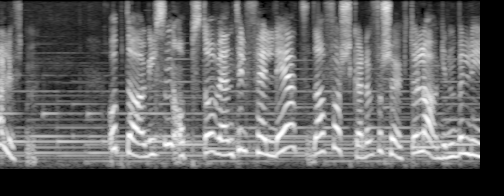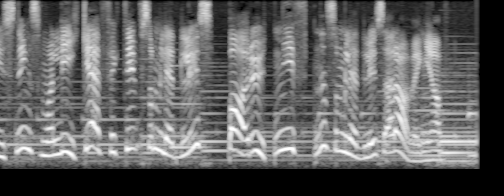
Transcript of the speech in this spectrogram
fra luften. Oppdagelsen oppsto ved en tilfeldighet da forskerne forsøkte å lage en belysning som var like effektiv som LED-lys, bare uten giftene som LED-lys er avhengig av.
